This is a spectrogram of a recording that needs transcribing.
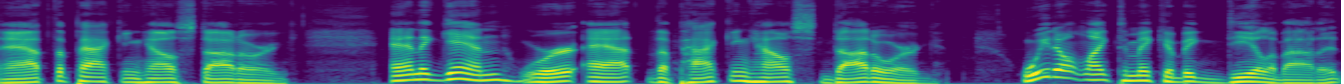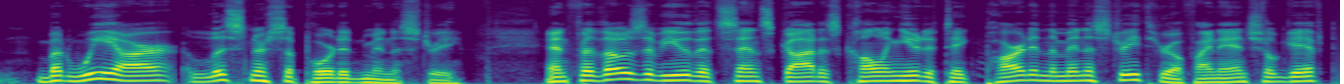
at thepackinghouse.org. And again, we're at thepackinghouse.org. We don't like to make a big deal about it, but we are listener supported ministry. And for those of you that sense God is calling you to take part in the ministry through a financial gift,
